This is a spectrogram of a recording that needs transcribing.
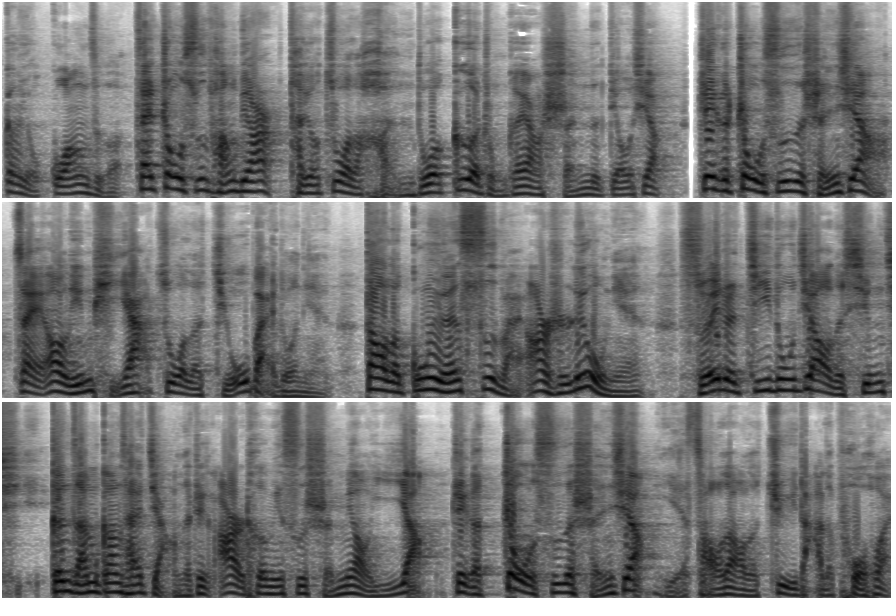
更有光泽。在宙斯旁边，他又做了很多各种各样神的雕像。这个宙斯的神像在奥林匹亚做了九百多年，到了公元四百二十六年。随着基督教的兴起，跟咱们刚才讲的这个阿尔特弥斯神庙一样，这个宙斯的神像也遭到了巨大的破坏。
